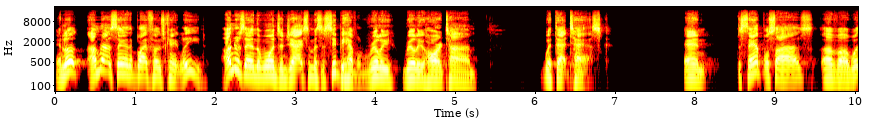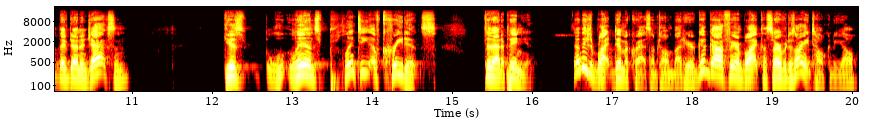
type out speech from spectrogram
And look, I'm not saying that black folks can't lead. Just saying the ones in Jackson, Mississippi have a really, really hard time with that task. And the sample size of uh, what they've done in Jackson gives lends plenty of credence to that opinion. Now, these are black Democrats I'm talking about here. Good God fearing black conservatives. I ain't talking to y'all.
